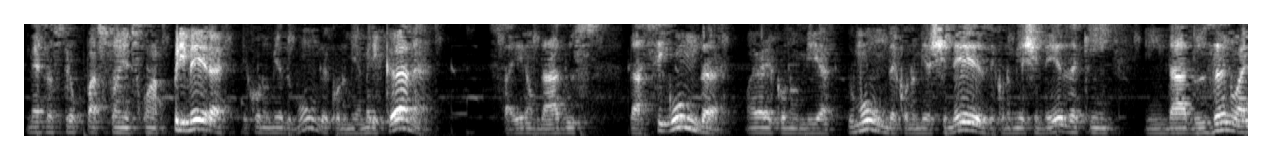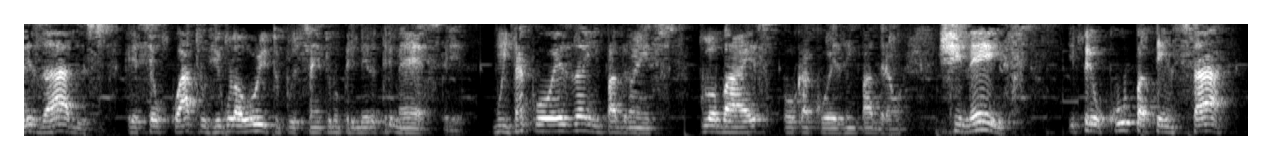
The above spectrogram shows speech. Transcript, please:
nessas preocupações com a primeira economia do mundo, a economia americana, saíram dados da segunda maior economia do mundo, a economia chinesa, a economia chinesa que em dados anualizados, cresceu 4,8% no primeiro trimestre. Muita coisa em padrões globais, pouca coisa em padrão chinês. E preocupa pensar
